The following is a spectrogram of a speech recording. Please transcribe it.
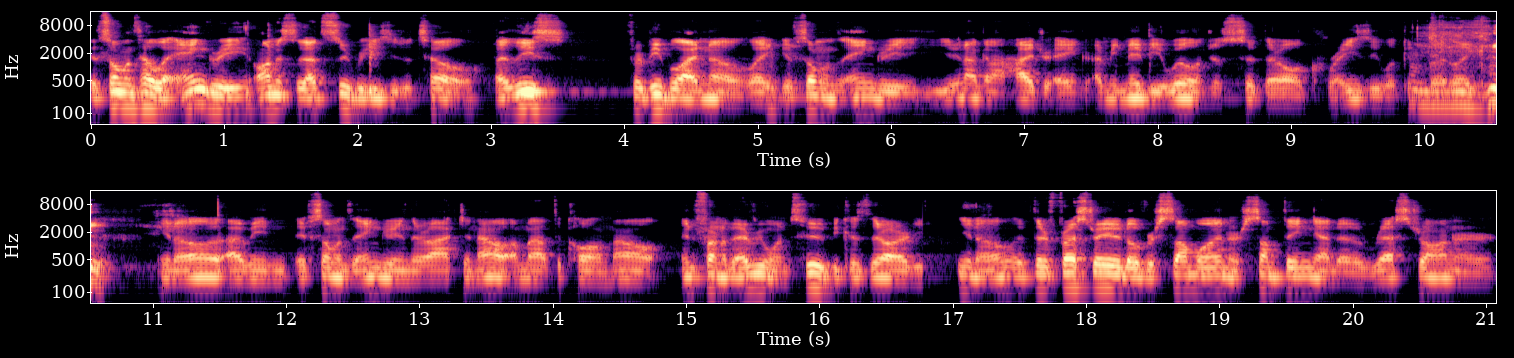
if someone's hella angry, honestly, that's super easy to tell. At least for people I know. Like, if Mhm. someone's angry, you're not gonna hide your anger. I mean, maybe you will and just sit there all crazy looking, but like. You know, I mean, if someone's angry and they're acting out, I'm gonna have to call them out in front of everyone too, because they're already, you know, if they're frustrated over someone or something at a restaurant or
